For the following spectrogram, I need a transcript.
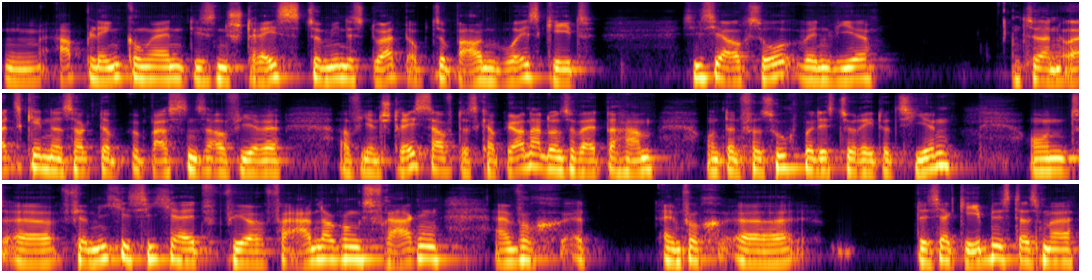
äh, Ablenkungen, diesen Stress zumindest dort abzubauen, wo es geht. Es ist ja auch so, wenn wir zu einem Arzt gehen, dann sagt er, passen Sie auf, ihre, auf Ihren Stress auf, das Burnout und so weiter haben und dann versucht man das zu reduzieren. Und äh, für mich ist Sicherheit für Veranlagungsfragen einfach, äh, einfach äh, das Ergebnis, dass man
